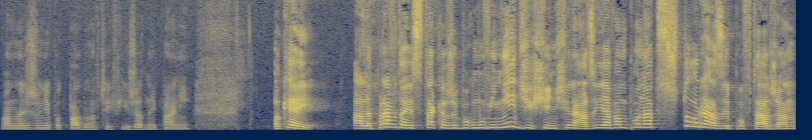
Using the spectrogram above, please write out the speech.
Mam nadzieję, że nie podpadłem w tej chwili żadnej pani. Okej, okay, ale prawda jest taka, że Bóg mówi nie 10 razy, ja wam ponad 100 razy powtarzam:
